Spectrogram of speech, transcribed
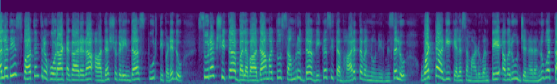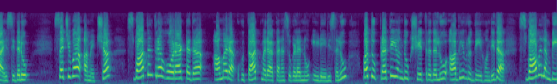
ಅಲ್ಲದೆ ಸ್ವಾತಂತ್ರ್ಯ ಹೋರಾಟಗಾರರ ಆದರ್ಶಗಳಿಂದ ಸ್ಫೂರ್ತಿ ಪಡೆದು ಸುರಕ್ಷಿತ, ಬಲವಾದ ಮತ್ತು ಸಮೃದ್ಧ ವಿಕಸಿತ ಭಾರತವನ್ನು ನಿರ್ಮಿಸಲು ಒಟ್ಟಾಗಿ ಕೆಲಸ ಮಾಡುವಂತೆ ಅವರು ಜನರನ್ನು ಒತ್ತಾಯಿಸಿದರು. ಸಚಿವ ಅಮಿತ್ ಶಾ ಸ್ವಾತಂತ್ರ್ಯ ಹೋರಾಟದ ಅಮರ ಹುತಾತ್ಮರ ಕನಸುಗಳನ್ನು ಈಡೇರಿಸಲು ಮತ್ತು ಪ್ರತಿಯೊಂದು ಕ್ಷೇತ್ರದಲ್ಲೂ ಅಭಿವೃದ್ಧಿ ಹೊಂದಿದ ಸ್ವಾವಲಂಬಿ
